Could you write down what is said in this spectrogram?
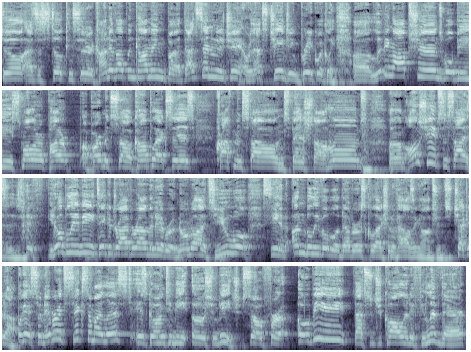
still, as it's still considered kind of up and coming, but that's tending to change, or that's changing pretty quickly. Uh, living options will be smaller apartment style complexes craftsman style and Spanish style homes, um, all shapes and sizes. If you don't believe me, take a drive around the neighborhood. Normal Heights, you will see an unbelievable diverse collection of housing options. Check it out. Okay, so neighborhood six on my list is going to be Ocean Beach. So for OB, that's what you call it if you live there.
